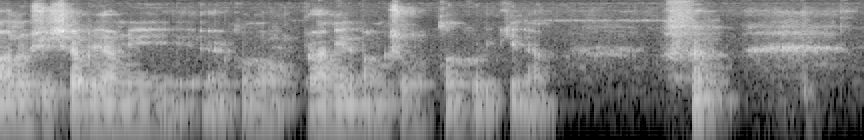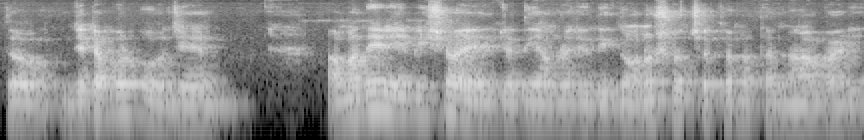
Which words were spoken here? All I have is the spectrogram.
মানুষ হিসাবে আমি কোনো প্রাণীর মাংস ভক্ষণ করি কিনা। তো যেটা বলব যে, আমাদের এই বিষয়ে যদি আমরা যদি গণসচেতনতা না বাড়ি,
